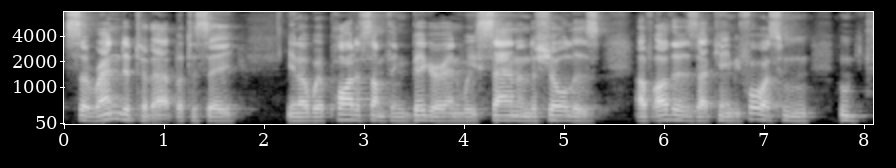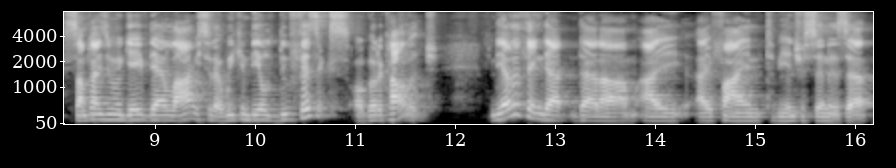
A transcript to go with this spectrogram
surrender to that, but to say, you know, we're part of something bigger and we stand on the shoulders of others that came before us who, who sometimes even gave their lives so that we can be able to do physics or go to college. The other thing that that um, I I find to be interesting is that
